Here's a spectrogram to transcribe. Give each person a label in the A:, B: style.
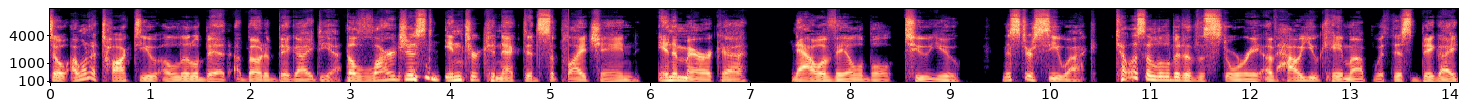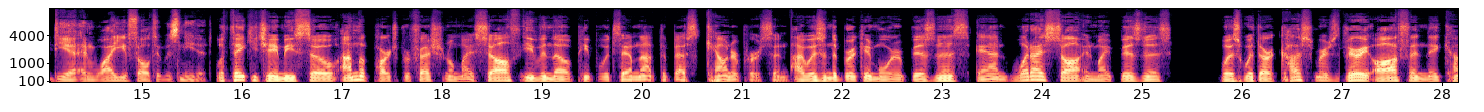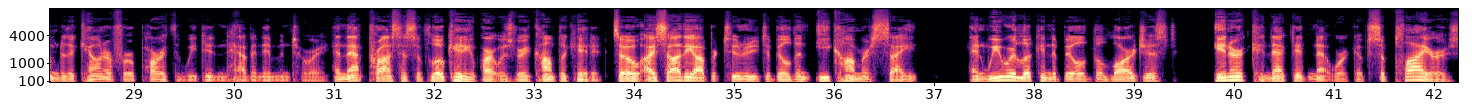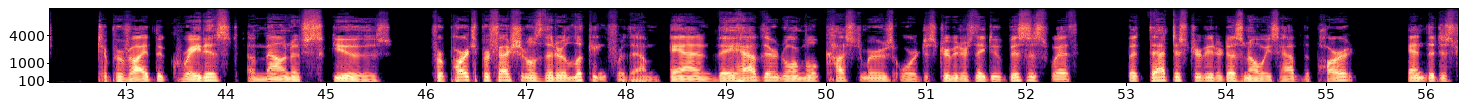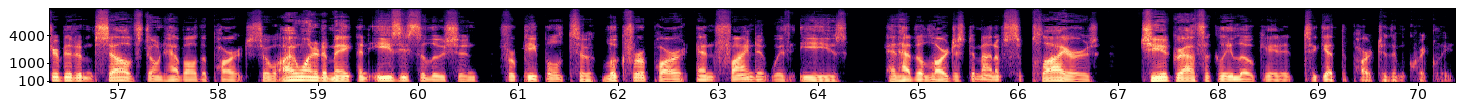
A: So I want to talk to you a little bit about a big idea. The largest mm. interconnected supply chain in America now available to you. Mr. Seewack, tell us a little bit of the story of how you came up with this big idea and why you felt it was needed.
B: Well, thank you, Jamie. So I'm a parts professional myself, even though people would say I'm not the best counter person. I was in the brick and mortar business, and what I saw in my business was with our customers, very often they come to the counter for a part that we didn't have in inventory. And that process of locating a part was very complicated. So I saw the opportunity to build an e commerce site, and we were looking to build the largest interconnected network of suppliers to provide the greatest amount of SKUs for parts professionals that are looking for them. And they have their normal customers or distributors they do business with, but that distributor doesn't always have the part and the distributor themselves don't have all the parts. So I wanted to make an easy solution for people to look for a part and find it with ease and have the largest amount of suppliers geographically located to get the part to them quickly.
